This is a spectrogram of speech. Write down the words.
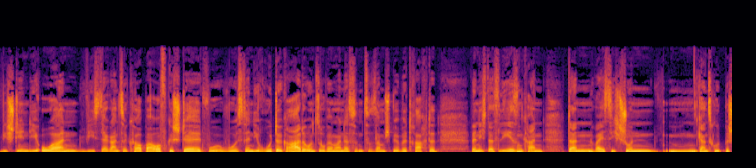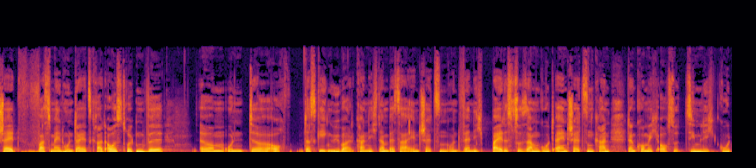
wie stehen die Ohren, wie ist der ganze Körper aufgestellt, wo, wo ist denn die Route gerade und so, wenn man das im Zusammenspiel betrachtet. Wenn ich das lesen kann, dann weiß ich schon mh, ganz gut Bescheid, was mein Hund da jetzt gerade ausdrücken will. Ähm, und äh, auch das Gegenüber kann ich dann besser einschätzen. Und wenn ich beides zusammen gut einschätzen kann, dann komme ich auch so ziemlich gut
